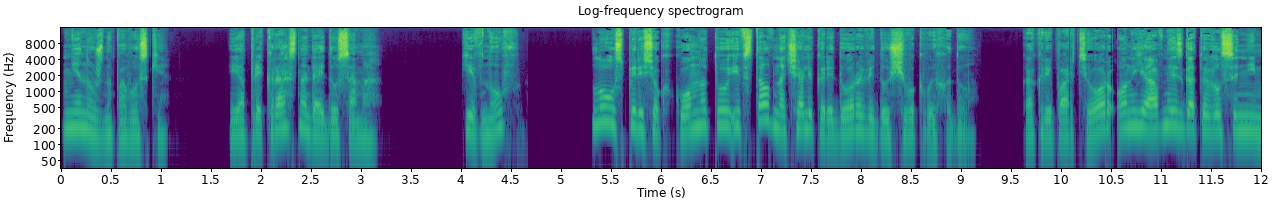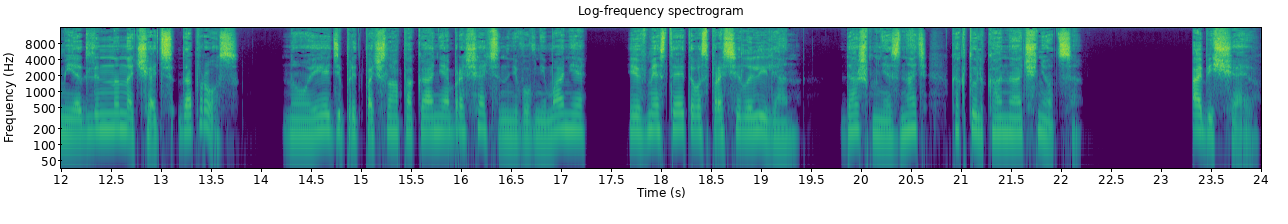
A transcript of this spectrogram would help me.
«Не нужно повозки. Я прекрасно дойду сама». Кивнув, Лоус пересек комнату и встал в начале коридора, ведущего к выходу. Как репортер, он явно изготовился немедленно начать допрос. Но Эдди предпочла пока не обращать на него внимания и вместо этого спросила Лилиан, «Дашь мне знать, как только она очнется? «Обещаю»,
